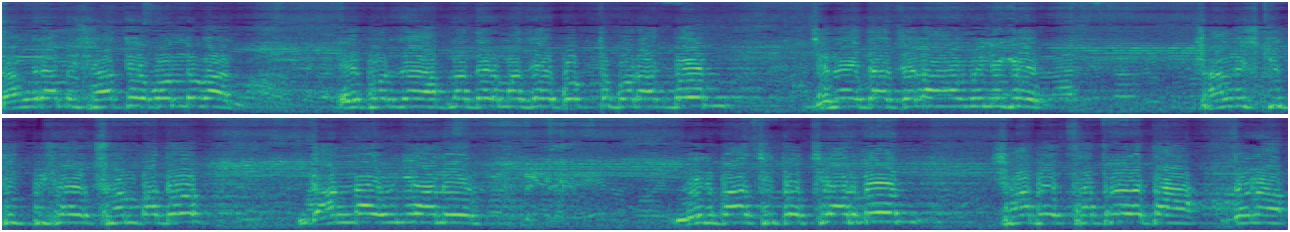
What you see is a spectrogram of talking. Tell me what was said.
সংগ্রামী সাথী বন্ধুগণ, এ পর্যায়ে আপনাদের মাঝে বক্তব্য রাখবেন ঝিনাইদহ জেলা আওয়ামী লীগের সাংস্কৃতিক বিষয়ক সম্পাদক গান্ডা ইউনিয়নের নির্বাচিত চেয়ারম্যান, সাবেক ছাত্রনেতা জনাব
